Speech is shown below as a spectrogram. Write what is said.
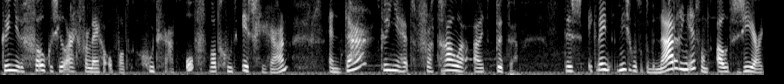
kun je de focus heel erg verleggen op wat goed gaat of wat goed is gegaan. En daar kun je het vertrouwen uit putten. Dus ik weet niet zo goed wat de benadering is, want oud zeer,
